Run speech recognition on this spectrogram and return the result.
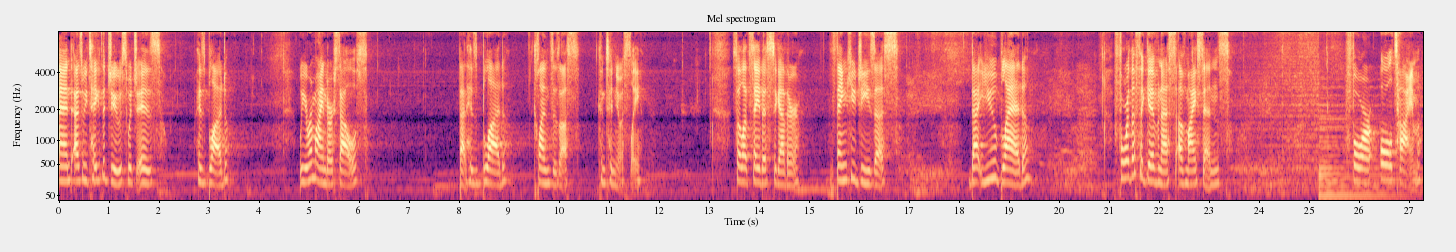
And as we take the juice, which is his blood, we remind ourselves that his blood cleanses us continuously. So let's say this together. Thank you, Jesus, that you bled for the forgiveness of my sins for all time.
